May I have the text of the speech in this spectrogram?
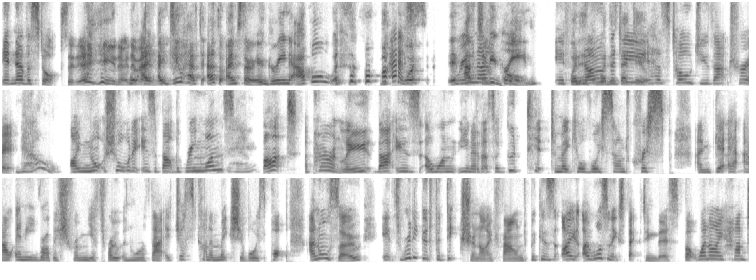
it never stops. It, you know, well, I, I, do have to ask. I'm sorry, a green apple. yes, it green has to apple. be green. If what is, nobody has told you that trick, no, I'm not sure what it is about the green ones, okay. but apparently that is a one. You know, that's a good tip to make your voice sound crisp and get out any rubbish from your throat and all of that. It just kind of makes your voice pop, and also it's really good for diction. I found because I I wasn't expecting this, but when I had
